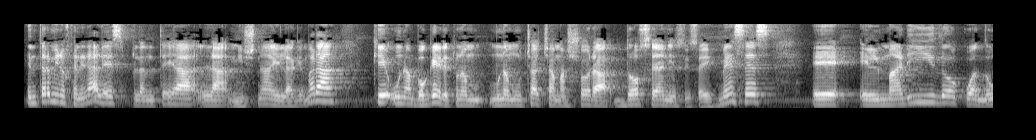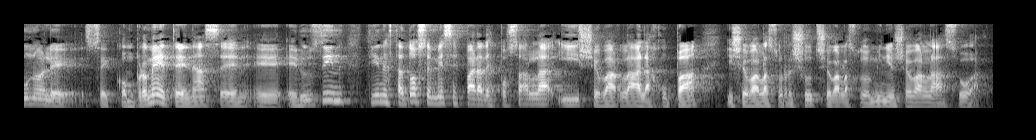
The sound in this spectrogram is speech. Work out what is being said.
En términos generales, plantea la Mishnah y la Gemara que una boqueret, una, una muchacha mayor a 12 años y 6 meses, eh, el marido, cuando uno le, se compromete, nace en eh, tiene hasta 12 meses para desposarla y llevarla a la jupá, y llevarla a su reshut, llevarla a su dominio, llevarla a su hogar.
